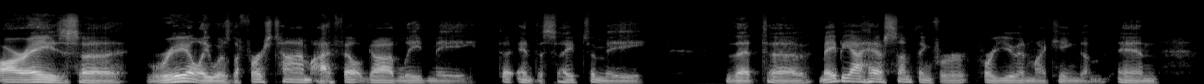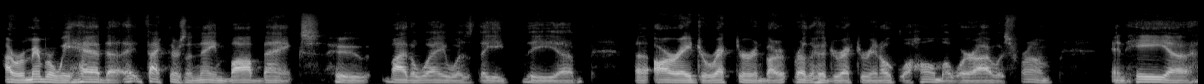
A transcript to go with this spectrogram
RAs uh, really was the first time I felt God lead me to and to say to me that uh, maybe I have something for for you in my kingdom. And I remember we had, uh, in fact, there's a name Bob Banks, who, by the way, was the the uh, uh RA director and Brotherhood director in Oklahoma, where I was from. And he uh,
